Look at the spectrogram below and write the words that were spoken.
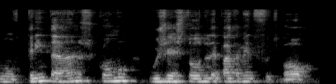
por 30 anos como o gestor do departamento de futebol,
